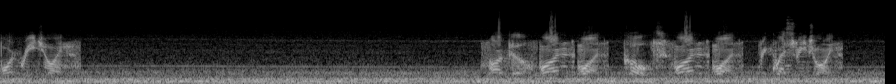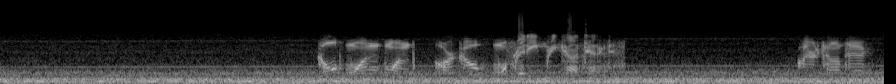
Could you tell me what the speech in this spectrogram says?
Abort rejoin. Arco 1-1, Colt 1-1, request rejoin. Colt 1 1 Arco 1. Ready, recontact. Cleared contact.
